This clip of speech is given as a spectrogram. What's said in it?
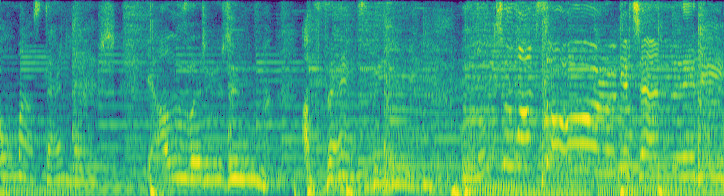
olmaz derler. Yalvarırım affet beni. Unutmak zor geçenleri.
